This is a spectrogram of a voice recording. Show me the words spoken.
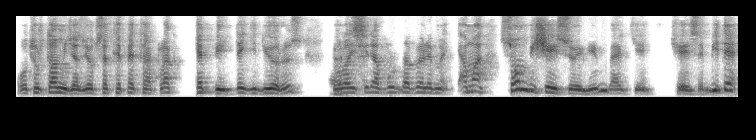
oturtamayacağız. Yoksa tepe taklak hep birlikte gidiyoruz. Dolayısıyla evet. burada böyle ama son bir şey söyleyeyim belki şeyse. Bir de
